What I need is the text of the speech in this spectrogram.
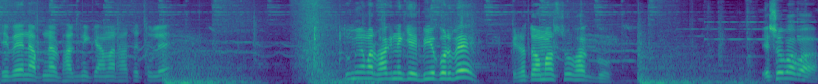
দেবেন আপনার ভাগ্নিকে আমার হাতে তুলে। তুমি আমার ভাগ্নিকে বিয়ে করবে? এটা তো আমার সৌভাগ্য। এসো বাবা।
